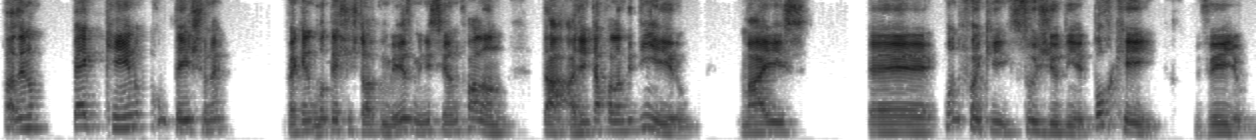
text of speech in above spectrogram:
fazendo um pequeno contexto, né? Pequeno contexto histórico mesmo, iniciando falando, tá, a gente está falando de dinheiro, mas é, quando foi que surgiu o dinheiro? Por que veio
